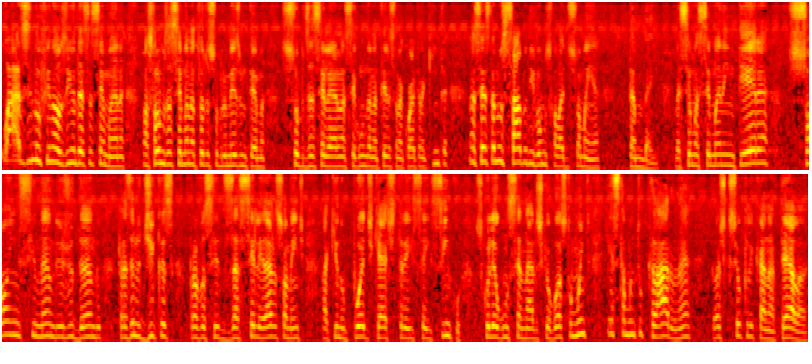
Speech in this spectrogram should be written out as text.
quase no finalzinho dessa semana. Nós falamos a semana toda sobre o mesmo tema, sobre desacelerar na segunda, na terça, na quarta, na quinta, na sexta, no sábado e vamos falar disso amanhã também. Vai ser uma semana inteira só ensinando e ajudando, trazendo dicas para você desacelerar a sua mente aqui no podcast 365. Escolhi alguns cenários que eu gosto muito. Esse está muito claro, né? Eu acho que se eu clicar na tela,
